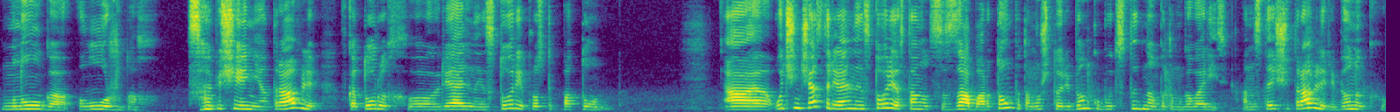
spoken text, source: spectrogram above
много ложных сообщений о травле, в которых э, реальные истории просто потонут. А очень часто реальные истории останутся за бортом, потому что ребенку будет стыдно об этом говорить. А настоящей травле ребенок, э,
